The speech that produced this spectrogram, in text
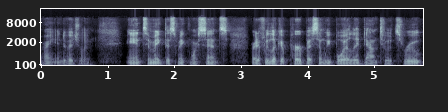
right individually. And to make this make more sense right if we look at purpose and we boil it down to its root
